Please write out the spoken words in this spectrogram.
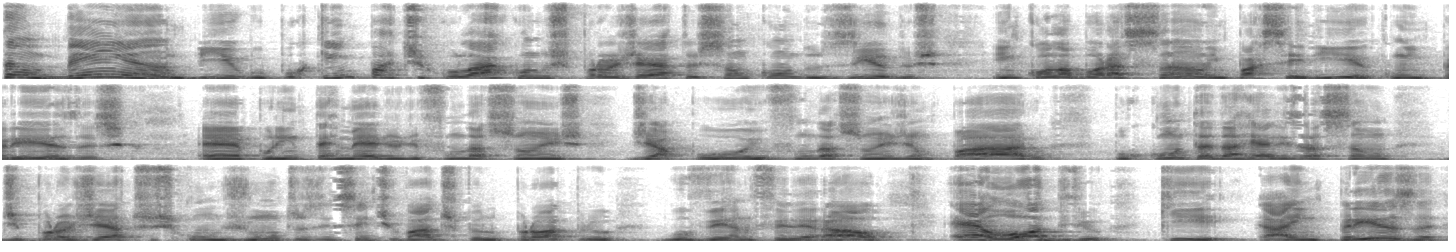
também é ambíguo, porque, em particular, quando os projetos são conduzidos em colaboração, em parceria com empresas, é, por intermédio de fundações de apoio, fundações de amparo, por conta da realização de projetos conjuntos incentivados pelo próprio governo federal, é óbvio que a empresa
